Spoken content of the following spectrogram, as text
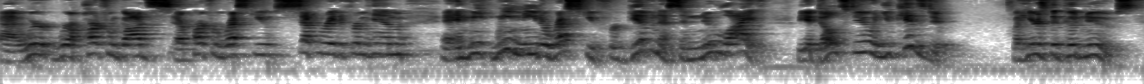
Uh, we're, we're apart from God's, apart from rescue, separated from Him, and we, we need a rescue, forgiveness, and new life. The adults do, and you kids do. But here's the good news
